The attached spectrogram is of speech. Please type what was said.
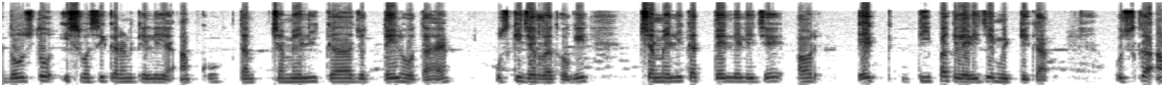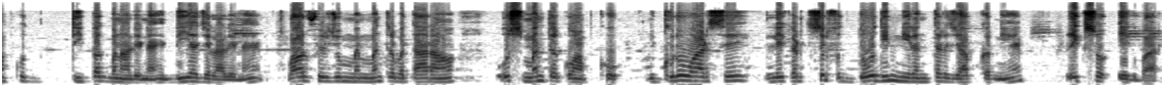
दोस्तों, इस वसीकरण के लिए आपको चमेली का जो तेल होता है, उसकी ज़रूरत होगी। चमेली का तेल ले लीजिए और एक दीपक ले लीजिए मिट्टी का। उसका आपको दीपक बना लेना है, दिया जला लेना है। और फिर जो मैं मंत्र बता रहा हूँ, उस मंत्र को आपको गुरुवार से लेकर सिर्फ़ दो दिन निरंतर जाप करनी है 101 बार।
